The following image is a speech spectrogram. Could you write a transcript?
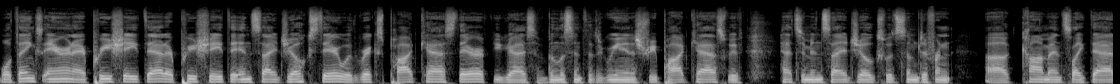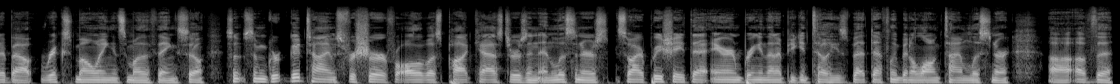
Well, thanks, Aaron. I appreciate that. I appreciate the inside jokes there with Rick's podcast there. If you guys have been listening to the Green Industry podcast, we've had some inside jokes with some different uh, comments like that about Rick's mowing and some other things. So some some gr- good times for sure for all of us podcasters and, and listeners. So I appreciate that, Aaron, bringing that up. You can tell he's definitely been a long time listener uh, of the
